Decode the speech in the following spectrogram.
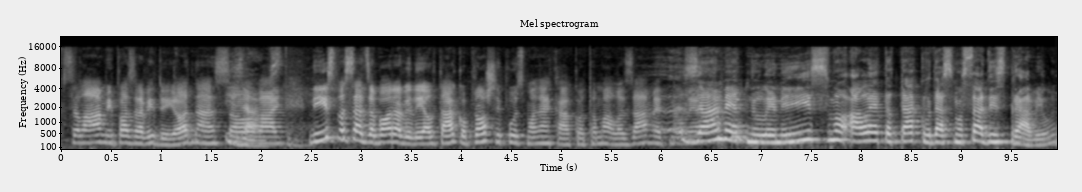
selami, pozdrav idu i od nas. I ovaj. Nismo sad zaboravili, jel tako? Prošli put smo nekako to malo zametnuli. Zametnuli nismo, ali eto tako da smo sad ispravili.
